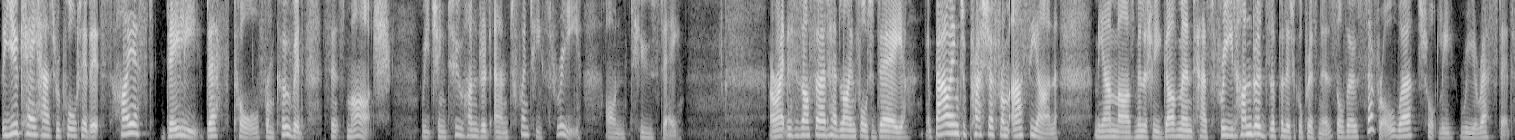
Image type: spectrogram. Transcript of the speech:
The UK has reported its highest daily death toll from COVID since March, reaching 223 on Tuesday. All right, this is our third headline for today. Bowing to pressure from ASEAN, Myanmar's military government has freed hundreds of political prisoners, although several were shortly rearrested.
